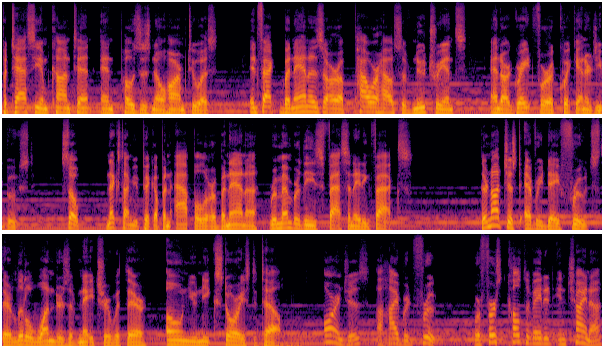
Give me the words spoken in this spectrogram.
potassium content and poses no harm to us. In fact, bananas are a powerhouse of nutrients and are great for a quick energy boost. So, next time you pick up an apple or a banana, remember these fascinating facts. They're not just everyday fruits, they're little wonders of nature with their own unique stories to tell. Oranges, a hybrid fruit, were first cultivated in China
